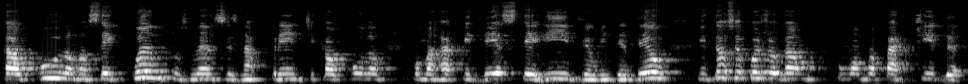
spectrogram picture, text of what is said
calculam não sei quantos lances na frente, calculam com uma rapidez terrível, entendeu? Então, se eu for jogar um, uma, uma, partida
